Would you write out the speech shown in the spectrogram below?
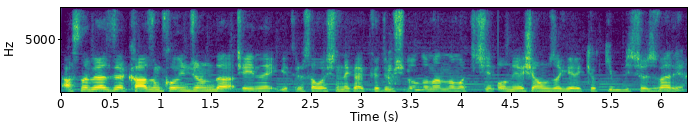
aslında biraz da Kazım Koyuncu'nun da şeyine getiriyor. Savaşın ne kadar kötü bir şey olduğunu anlamak için onu yaşamamıza gerek yok gibi bir söz var ya.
